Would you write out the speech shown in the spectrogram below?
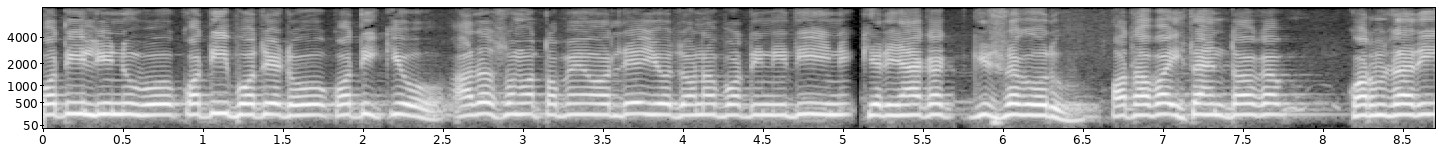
कति लिनुभयो कति बजेट हो कति के हो आजसम्म तपाईँहरूले यो जनप्रतिनिधि के अरे यहाँका कृषकहरू अथवा स्थानीय तहका कर्मचारी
